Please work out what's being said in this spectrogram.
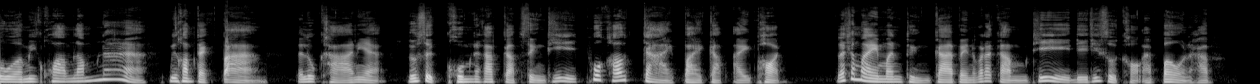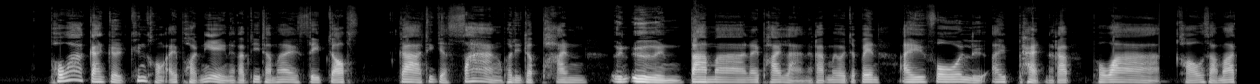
ตัว มีความล้ำหน้า มีความแตกต่าง และลูกค้าเนี่ยรู้สึกคุ้มนะครับกับสิ่งที่พวกเขาจ่ายไปกับ iPod และทำไมมันถึงกลายเป็นนวัตกรรมที่ดีที่สุดของ Apple นะครับ เพราะว่าการเกิดขึ้นของ iPod นี่เองนะครับที่ทำให้ Steve Jobs กล้าที่จะสร้างผลิตภัณฑ์อื่นๆ ตามมาในภายหลังนะครับ ไม่ว่าจะเป็น iPhone หรือ iPad นะครับ ราะว่าเขาสามารถ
